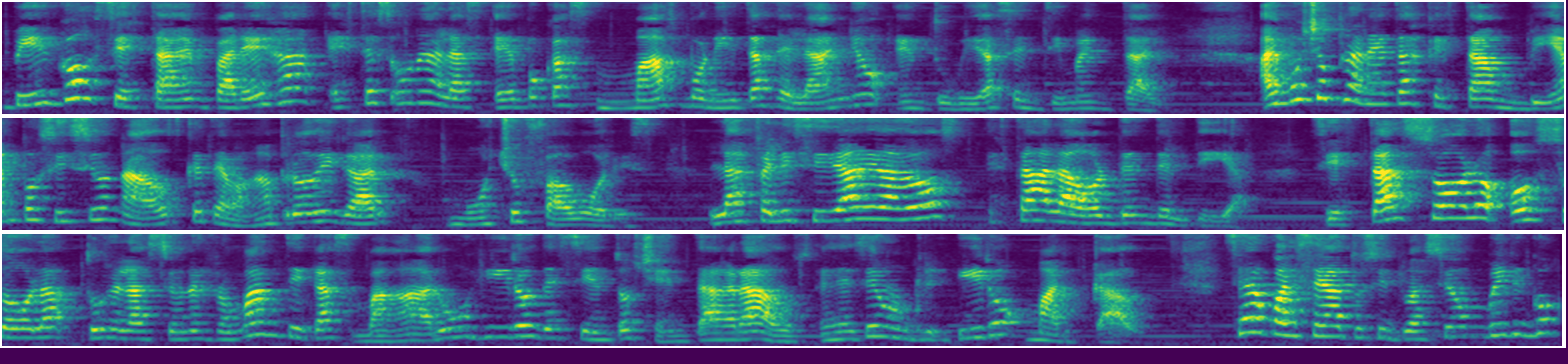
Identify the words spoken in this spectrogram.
Virgo, si estás en pareja, esta es una de las épocas más bonitas del año en tu vida sentimental. Hay muchos planetas que están bien posicionados que te van a prodigar muchos favores. La felicidad de a dos está a la orden del día. Si estás solo o sola, tus relaciones románticas van a dar un giro de 180 grados, es decir, un giro marcado. Sea cual sea tu situación, Virgo,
